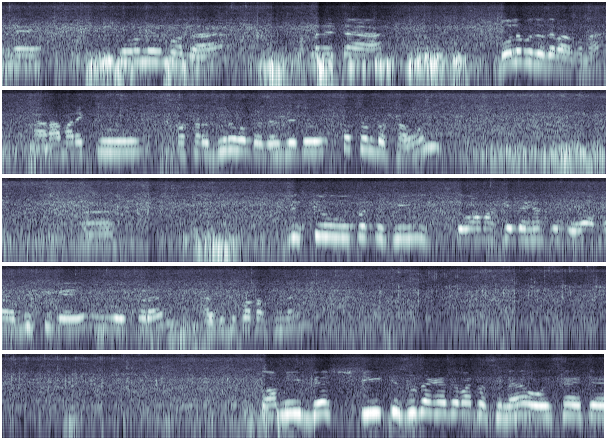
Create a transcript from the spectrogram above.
মানে কী ধরনের মজা? আপনার এটা বলে বোঝাতে পারব না। আর আমার একটু কথাটা জুড়ে বলতে হবে, যেহেতু প্রচণ্ড সাউন্ড বৃষ্টি করতেছি তো আমাকে দেখাচ্ছে যে আপনারা বৃষ্টিকে করেন। আর কিছু কথা শুনেন। তো আমি বেশি কিছু দেখাতে পারতেছি না, ওই সাইডে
